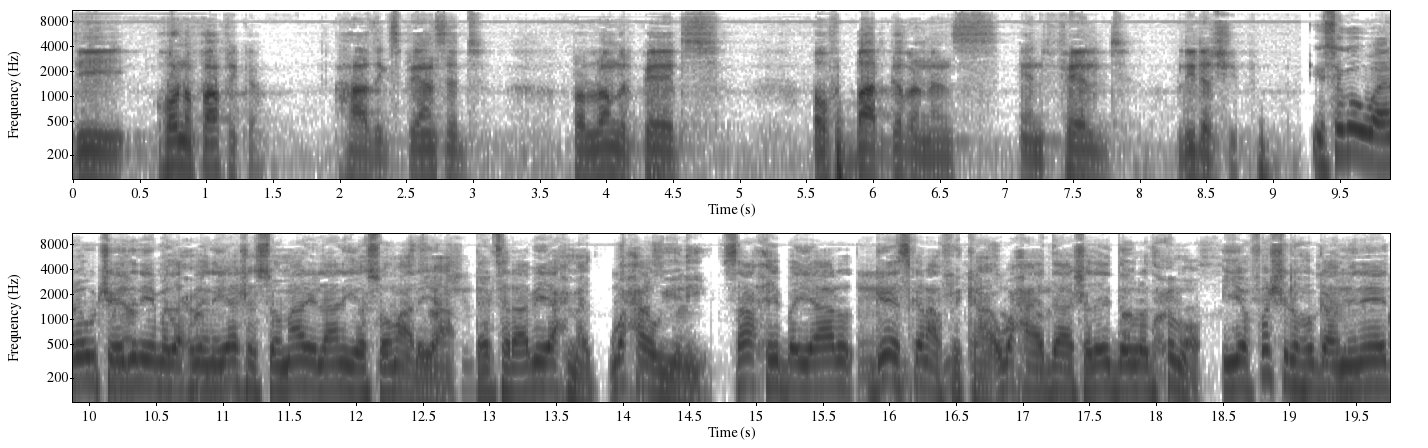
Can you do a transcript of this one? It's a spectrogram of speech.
the Horn of Africa has experienced prolonged periods of bad governance and failed leadership. isagoo waana u jeedinaya madaxweynayaasha somalilan iyo soomaaliya dor abiy axmed waxa uu yidhi saaxiibayaal geeskan afrika waxaa daashaday dowlad xumo iyo fashil hogaamineed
